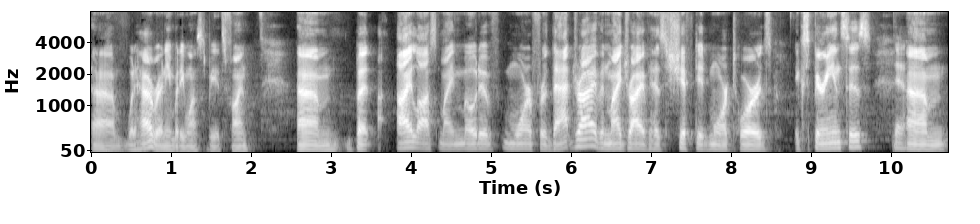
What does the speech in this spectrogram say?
um what however anybody wants to be, it's fine. Um, but I lost my motive more for that drive and my drive has shifted more towards experiences yeah um,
